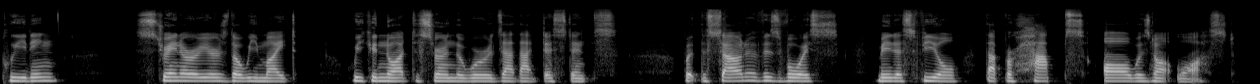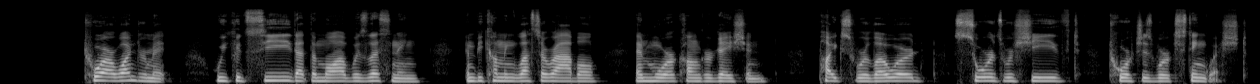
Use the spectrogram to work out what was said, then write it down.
pleading. Strain our ears though we might, we could not discern the words at that distance. But the sound of his voice made us feel that perhaps all was not lost. To our wonderment, we could see that the mob was listening and becoming less a rabble and more a congregation. Pikes were lowered, swords were sheathed, torches were extinguished.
